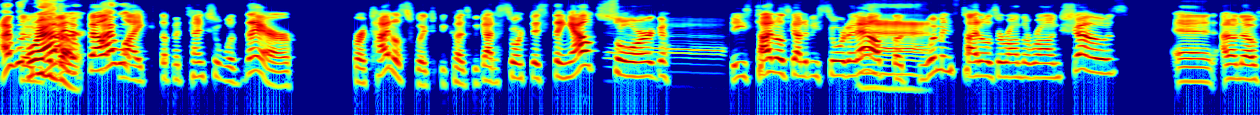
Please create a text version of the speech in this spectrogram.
I would So Or it the rather. kind of felt I would- like the potential was there for a title switch because we got to sort this thing out, Sorg. These titles got to be sorted out. Ah. The women's titles are on the wrong shows, and I don't know if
